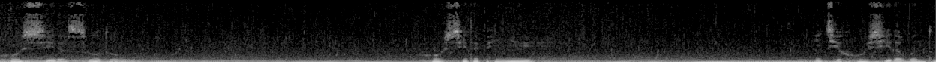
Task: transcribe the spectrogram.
呼吸的速度，呼吸的频率，以及呼吸的温度，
